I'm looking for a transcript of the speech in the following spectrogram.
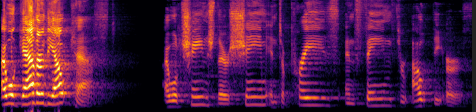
I will gather the outcast, I will change their shame into praise and fame throughout the earth.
